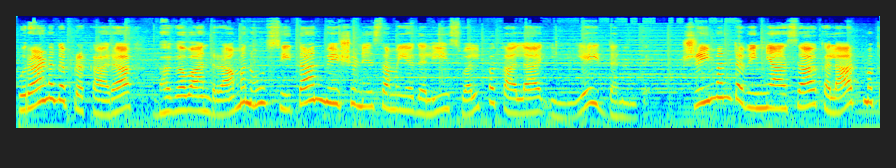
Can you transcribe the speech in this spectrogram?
ಪುರಾಣದ ಪ್ರಕಾರ ಭಗವಾನ್ ರಾಮನು ಸೀತಾನ್ವೇಷಣೆ ಸಮಯದಲ್ಲಿ ಸ್ವಲ್ಪ ಕಾಲ ಇಲ್ಲಿಯೇ ಇದ್ದನಂತೆ. ಶ್ರೀಮಂತ ವಿನ್ಯಾಸ, ಕಲಾತ್ಮಕ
